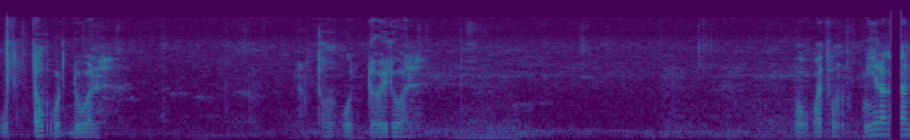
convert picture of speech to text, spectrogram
อุดต้องอุดด่วน ต้องอุดโดยด่วน บอกไว้ตรงนี้แล้วกัน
